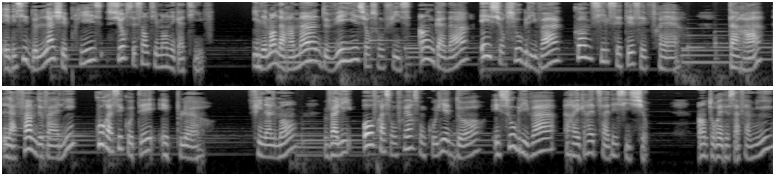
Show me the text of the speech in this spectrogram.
et décide de lâcher prise sur ses sentiments négatifs. Il demande à Rama de veiller sur son fils Angada et sur Sugriva comme s'ils étaient ses frères. Tara, la femme de Vali, court à ses côtés et pleure. Finalement, Vali offre à son frère son collier d'or et Sugriva regrette sa décision. Entouré de sa famille,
